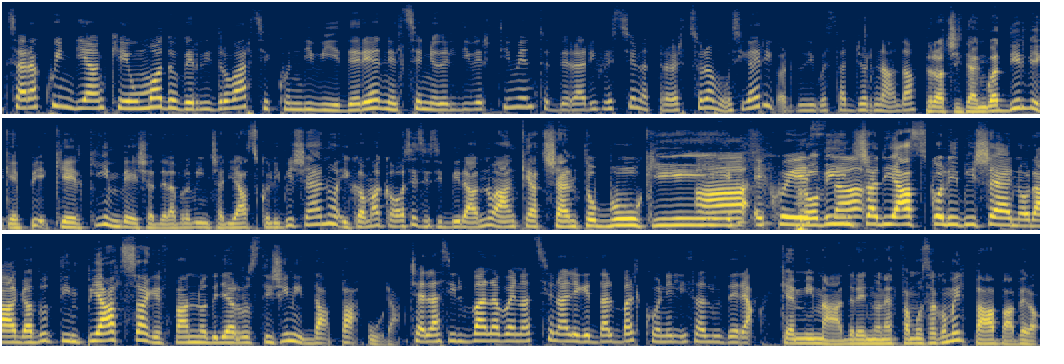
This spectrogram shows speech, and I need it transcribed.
Sarà quindi anche un modo per ritrovarsi e condividere nel segno del divertimento e della riflessione attraverso la musica il ricordo di questa giornata. Però ci tengo a dirvi che, pi- che chi invece è della provincia di Ascoli Piceno, i Comacose si esibiranno anche a 100 buchi. Ah, e questa Provincia di Ascoli Piceno, raga, tutti in piazza che fanno degli arrosticini da paura. c'è la Silvana poi nazionale che dal balcone li saluterà. Che è mia madre, non è famosa come il Papa, però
